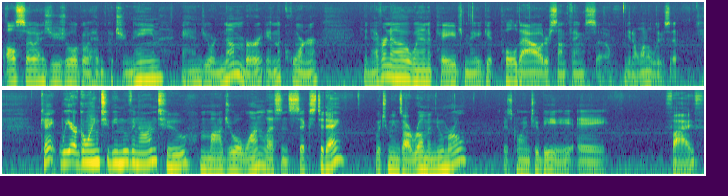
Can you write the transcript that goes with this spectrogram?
Also, as usual, go ahead and put your name and your number in the corner. You never know when a page may get pulled out or something, so you don't want to lose it. Okay, we are going to be moving on to Module 1, Lesson 6 today, which means our Roman numeral is going to be a 5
